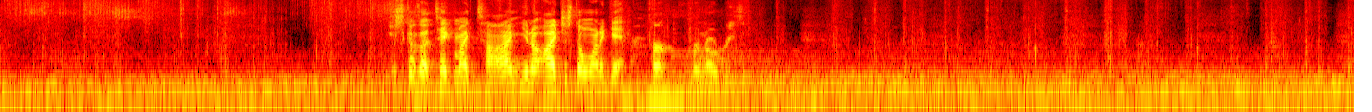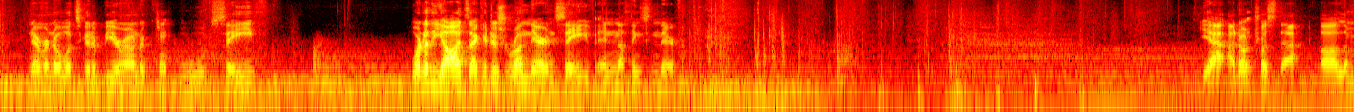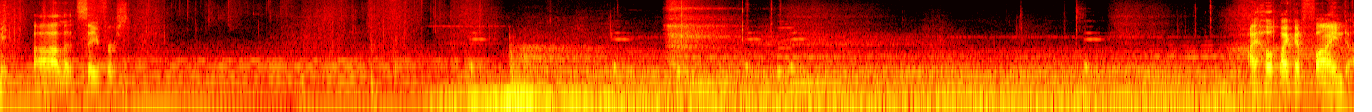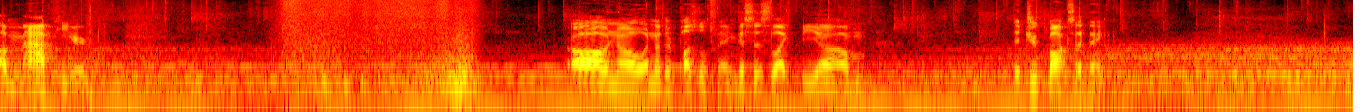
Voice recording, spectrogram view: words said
Just because I take my time, you know, I just don't want to get hurt for no reason. Never know what's going to be around a Ooh, save? What are the odds I could just run there and save and nothing's in there? Yeah, I don't trust that. Uh, let me, uh, let's save first. Hope I could find a map here. Oh no, another puzzle thing. This is like the um the jukebox, I think.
